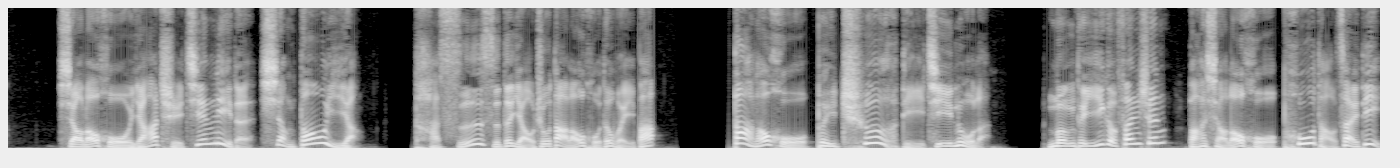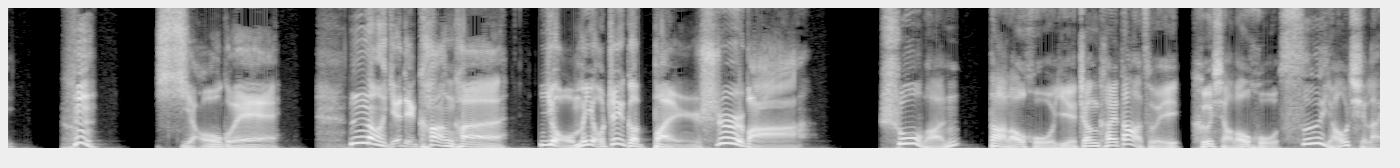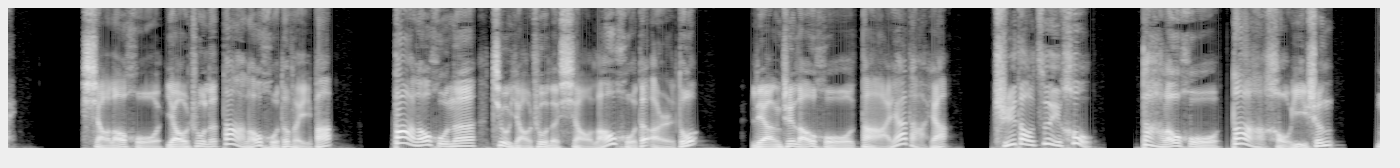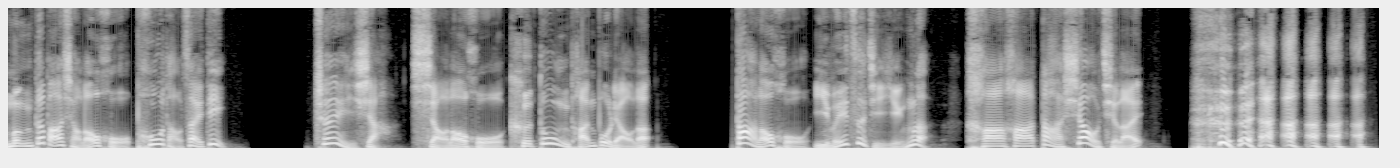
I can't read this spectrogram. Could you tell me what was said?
小老虎牙齿尖利的像刀一样，它死死地咬住大老虎的尾巴。大老虎被彻底激怒了，猛地一个翻身，把小老虎扑倒在地。哼，小鬼！那也得看看有没有这个本事吧。说完，大老虎也张开大嘴和小老虎撕咬起来。小老虎咬住了大老虎的尾巴，大老虎呢就咬住了小老虎的耳朵。两只老虎打呀打呀，直到最后，大老虎大吼一声，猛地把小老虎扑倒在地。这下。小老虎可动弹不了了，大老虎以为自己赢了，哈哈大笑起来。哈哈哈哈哈！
